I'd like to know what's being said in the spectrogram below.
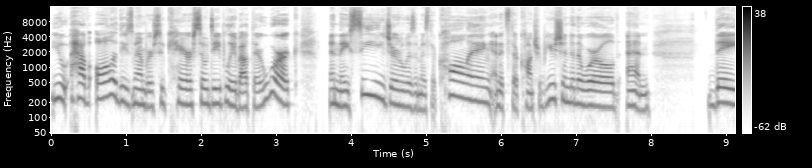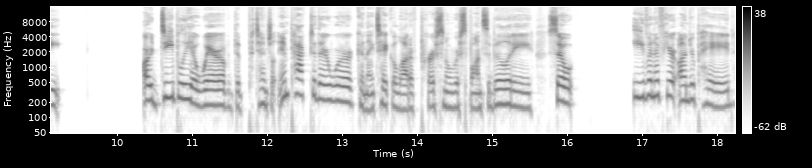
you have all of these members who care so deeply about their work and they see journalism as their calling and it's their contribution to the world and they are deeply aware of the potential impact to their work and they take a lot of personal responsibility. So even if you're underpaid,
